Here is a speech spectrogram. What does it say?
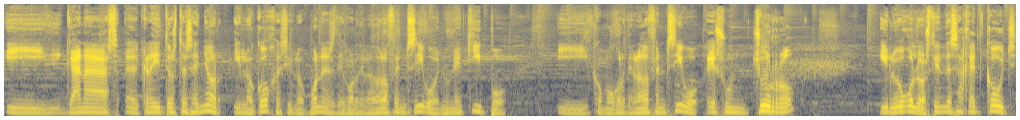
y ganas el crédito a este señor y lo coges y lo pones de coordinador ofensivo en un equipo y como coordinador ofensivo es un churro y luego lo asciendes a head coach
